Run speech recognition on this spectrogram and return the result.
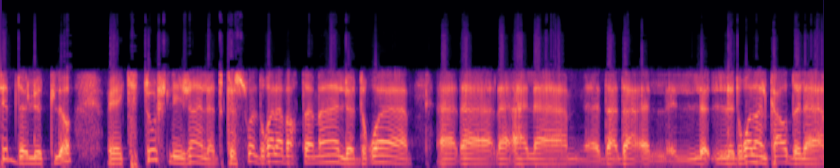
type de lutte-là euh, qui touche les gens, que ce soit le droit à l'avortement, le droit à, la, le, droit dans le cadre de la,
